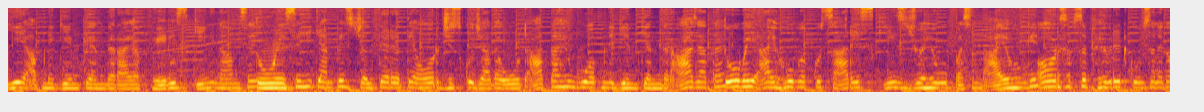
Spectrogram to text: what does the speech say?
ये अपने गेम के अंदर आया फेरिस किंग नाम से। तो ऐसे ही कैंपेन्स चलते रहते हैं, और जिसको ज़्यादा वोट आता है, वो अपने गेम के अंदर आ जाता है। तो भाई आई होप आपको सारे स्किन्स जो है वो पसंद आए होंगे। और सबसे फेवरेट कौन सा लगा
